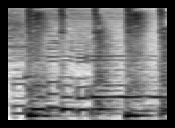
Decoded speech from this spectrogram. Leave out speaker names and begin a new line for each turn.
Thank you.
